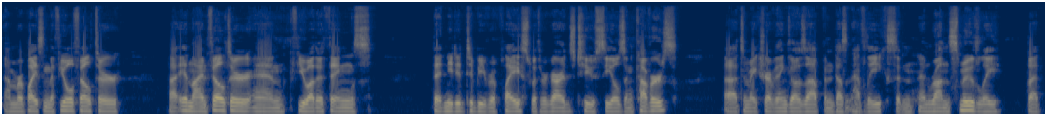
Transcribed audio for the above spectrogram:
I'm replacing the fuel filter, uh, inline filter, and a few other things that needed to be replaced with regards to seals and covers uh, to make sure everything goes up and doesn't have leaks and, and runs smoothly. But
